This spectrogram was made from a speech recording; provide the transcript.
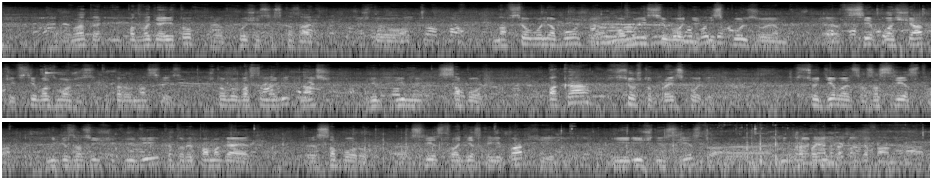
в это, подводя итог, хочется сказать, что на все воля Божья, но мы сегодня используем все площадки, все возможности, которые у нас есть, чтобы восстановить наш любимый собор. Пока все, что происходит, все делается за средства небезразличных людей, которые помогают э, собору, э, средства Одесской епархии и личные средства э, митрополита Агафангела.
